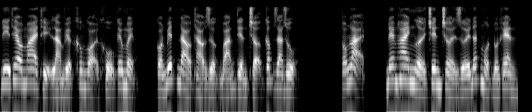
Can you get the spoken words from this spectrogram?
đi theo Mai Thị làm việc không gọi khổ kêu mệt, còn biết đào thảo dược bán tiền trợ cấp gia dụng. Tóm lại, đem hai người trên trời dưới đất một đốn khen.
